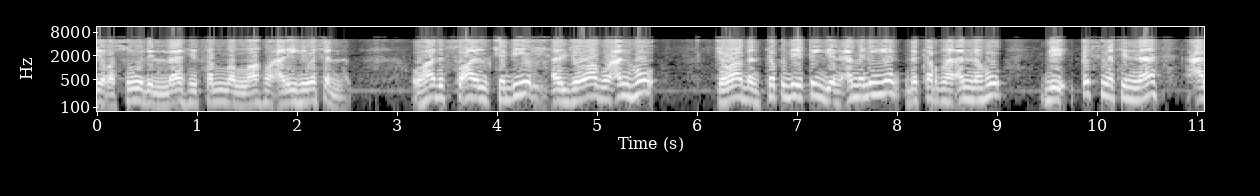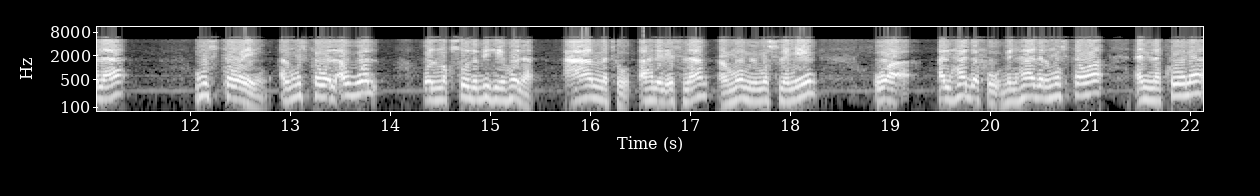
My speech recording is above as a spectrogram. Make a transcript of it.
رسول الله صلى الله عليه وسلم. وهذا السؤال الكبير الجواب عنه جوابا تطبيقيا عمليا ذكرنا أنه بقسمة الناس على مستويين. المستوى الأول والمقصود به هنا عامة أهل الإسلام عموم المسلمين والهدف من هذا المستوى أن نكون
